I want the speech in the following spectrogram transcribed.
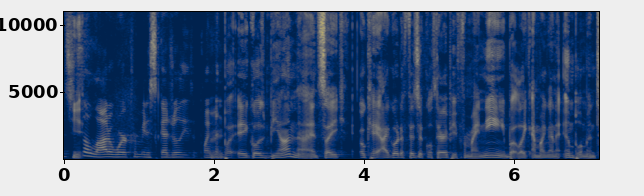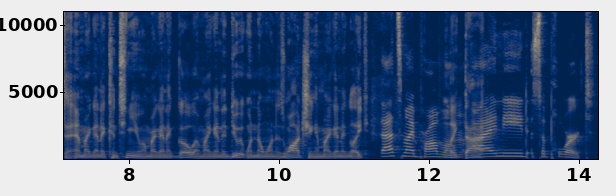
It's just a lot of work for me to schedule these appointments. but it goes beyond that. It's like okay I go to physical therapy for my knee, but like am I going to implement it? Am I going to continue? Am I going to go? Am I going to do it when no one is watching? Am I going to like That's my problem. Like that. I need support.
